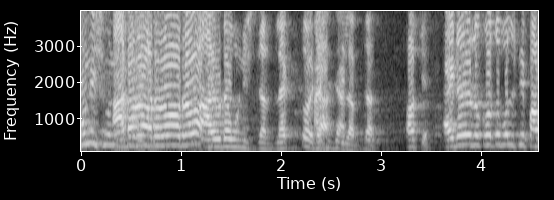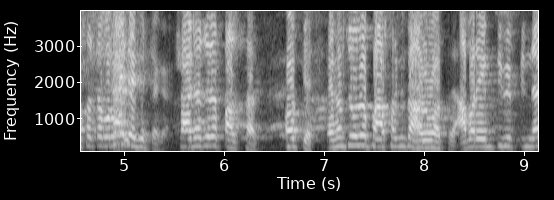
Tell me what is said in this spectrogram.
উনিশ উনিশ আঠারো আঠারো আঠারো আর ওটা উনিশ জান। ব্ল্যাক তো এটা আচ্ছা, যান। দিলাম জান। ওকে এটা হলো কত বলছি? পালসারটা বলো। ষাট হাজার টাকা। ষাট হাজারের পালসার। ওকে এখন চলো পালসার কিন্তু আরও আছে। আবার এমটি ফিফটিন না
